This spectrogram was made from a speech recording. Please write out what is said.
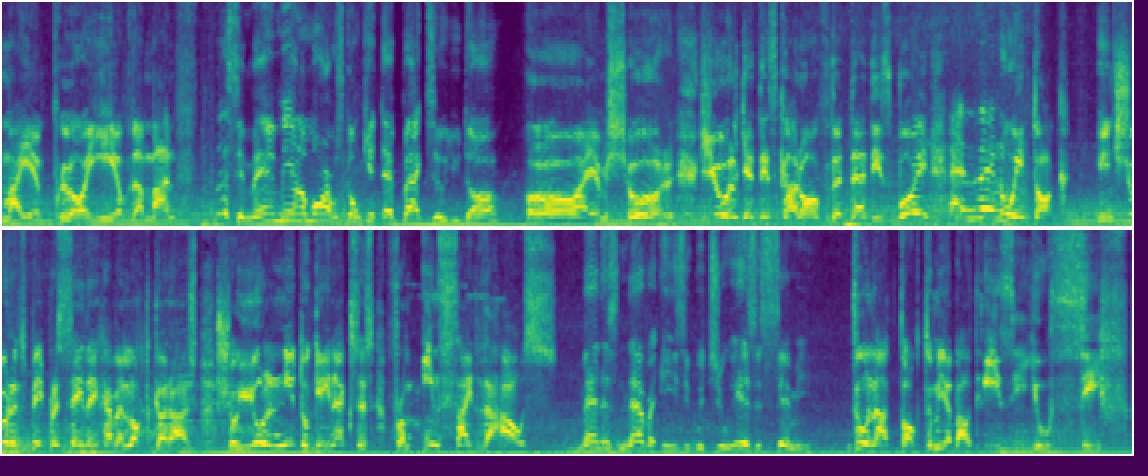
my employee of the month. Listen, man, me and Lamar was gonna get that back to you, dawg. Oh, I am sure. You will get this car off the daddy's boy, and then we talk. Insurance papers say they have a locked garage, so you'll need to gain access from inside the house. Man, it's never easy with you, is it, Simeon? Do not talk to me about easy, you thief.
